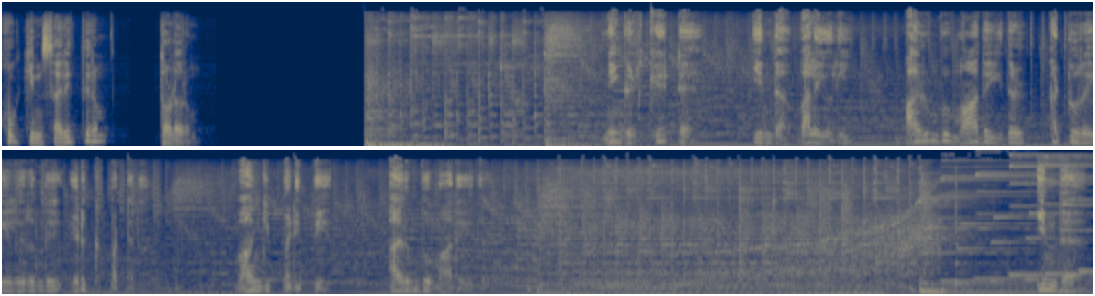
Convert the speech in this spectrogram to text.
ஹூக்கின் சரித்திரம் தொடரும். நீங்கள் கேட்ட இந்த வலையொலி அரும்பு மாத இதழ் கட்டுரையிலிருந்து எடுக்கப்பட்டது. வாங்கி படிப்பீர் அரும்பு மாத இதழ். இந்த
